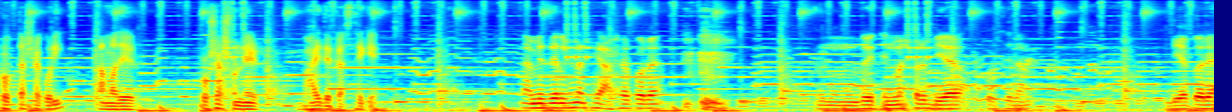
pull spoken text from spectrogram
প্রত্যাশা করি আমাদের প্রশাসনের ভাইদের কাছ থেকে। আমি জেলখানা থেকে আসার পরে দুই, তিন মাস পরে বিয়ে করছিলাম। বিয়ে করে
